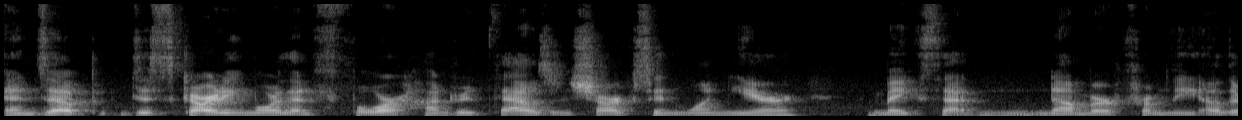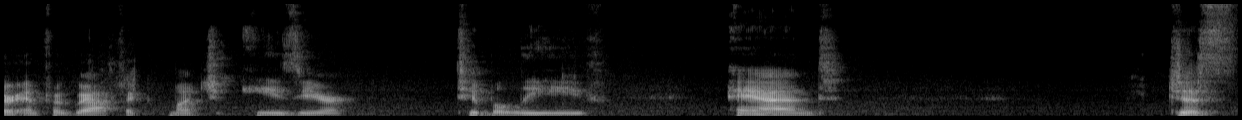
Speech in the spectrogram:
ends up discarding more than 400,000 sharks in one year, makes that number from the other infographic much easier to believe and just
